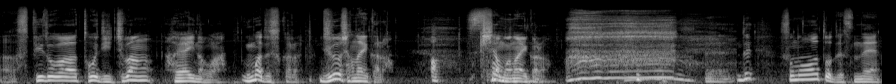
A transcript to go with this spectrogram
あスピードが当時一番速いのは馬ですから自動車ないから。記者もないから。でその後ですね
